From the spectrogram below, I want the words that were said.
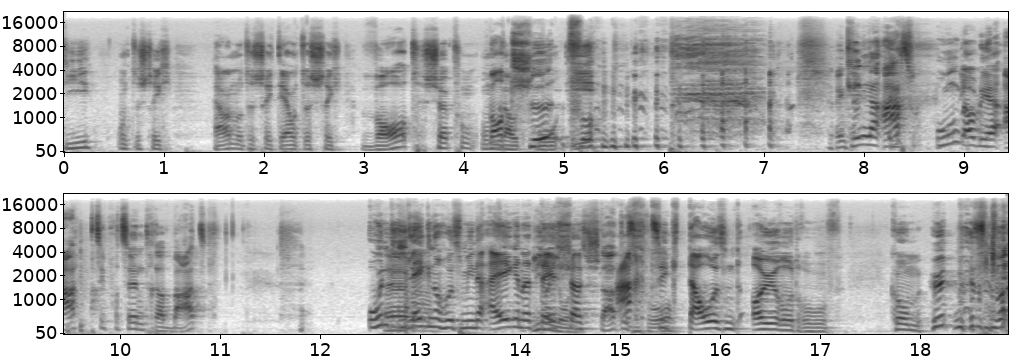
die unterstrich Herren unterstrich der unterstrich Wortschöpfung und Wortschöpfung. Laut Dann kriegen wir 80, unglaubliche 80% Rabatt Und ich lege noch aus meiner eigenen Tasche Jonas, Status quo. 80.000 Euro drauf. Komm, heute müssen wir,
